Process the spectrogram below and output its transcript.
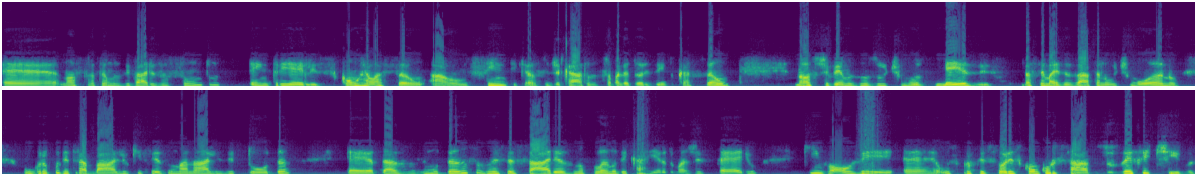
é, nós tratamos de vários assuntos, entre eles, com relação ao SINT, que é o Sindicato dos Trabalhadores em Educação, nós tivemos nos últimos meses para ser mais exata, no último ano, um grupo de trabalho que fez uma análise toda é, das mudanças necessárias no plano de carreira do magistério, que envolve é, os professores concursados, os efetivos.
